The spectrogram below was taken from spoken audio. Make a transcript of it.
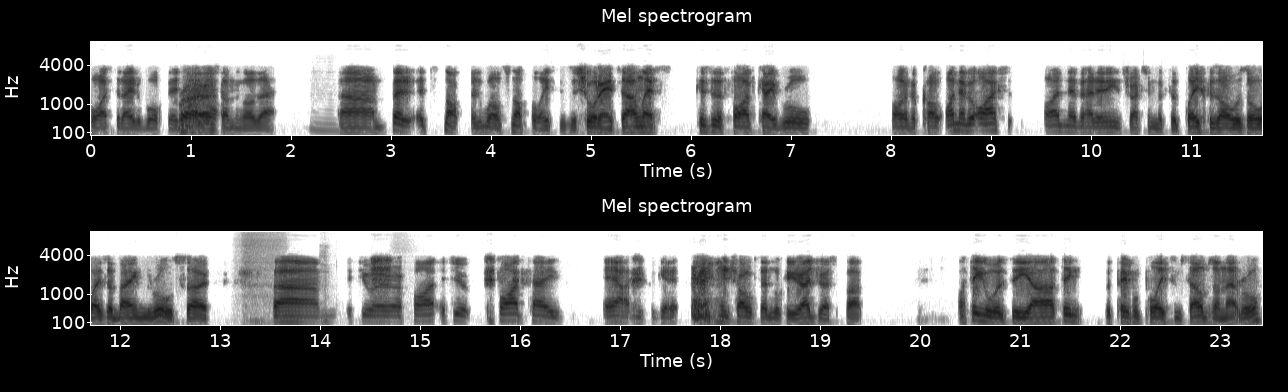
twice a day to walk their dog or something like that. Mm. Um, but it's not. Well, it's not police. Is the short answer, unless because of the 5k rule. I have a col- I never. I actually, I never had any interaction with the police because I was always obeying the rules. So um, if you were a five, if you're five k out, you could get in trouble if they look at your address. But I think it was the uh, I think the people police themselves on that rule.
